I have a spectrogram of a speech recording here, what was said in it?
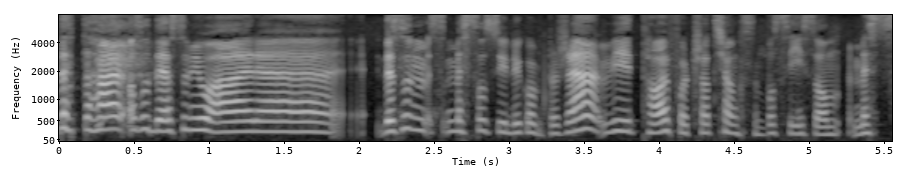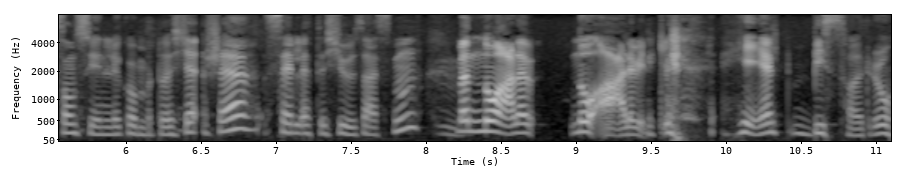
dette her, altså det som jo er eh, Det som mest sannsynlig kommer til å skje Vi tar fortsatt sjansen på å si sånn mest sannsynlig kommer til å skje, selv etter 2016. Men nå er det, nå er det virkelig helt bisarro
